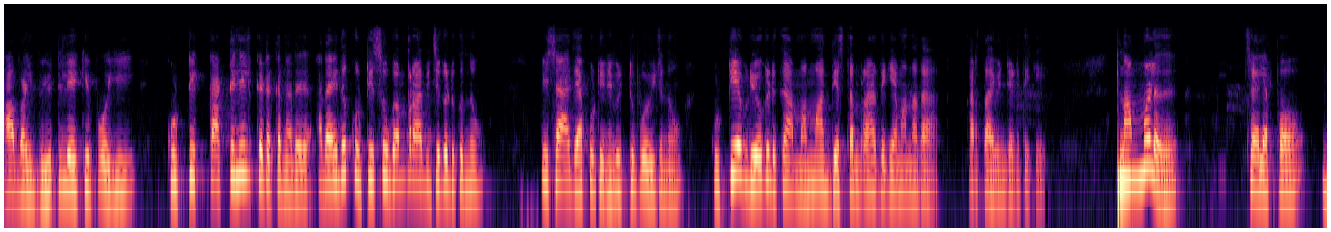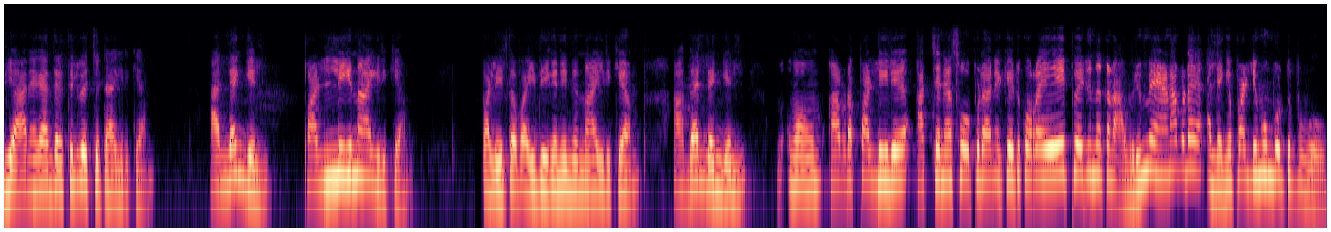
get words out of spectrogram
അവൾ വീട്ടിലേക്ക് പോയി കുട്ടി കട്ടിലിൽ കിടക്കുന്നത് അതായത് കുട്ടി സുഖം പ്രാപിച്ച് കിടക്കുന്നു. പിശാജ് ആ കുട്ടീനെ വിട്ടുപോയിരുന്നു. കുട്ടി എവിടെയോ കിടക്കുക. അമ്മ മധ്യസ്ഥം പ്രാർത്ഥിക്കാൻ വന്നതാ കർത്താവിന്റെ അടുത്തേക്ക്. നമ്മൾ ചിലപ്പോൾ ധ്യാനകേന്ദ്രത്തിൽ വെച്ചിട്ടായിരിക്കാം. അല്ലെങ്കിൽ പള്ളിയിൽ നിന്നായിരിക്കാം. പള്ളിയിലത്തെ വൈദികനിൽ നിന്നായിരിക്കാം. അതല്ലെങ്കിൽ അവിടെ പള്ളിയിൽ അച്ഛനെ സോപ്പിടാനൊക്കെ ആയിട്ട് കുറേ പേര് നിൽക്കണം. അവരും വേണം അവിടെ. അല്ലെങ്കിൽ പള്ളി മുമ്പോട്ട് പോവും.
